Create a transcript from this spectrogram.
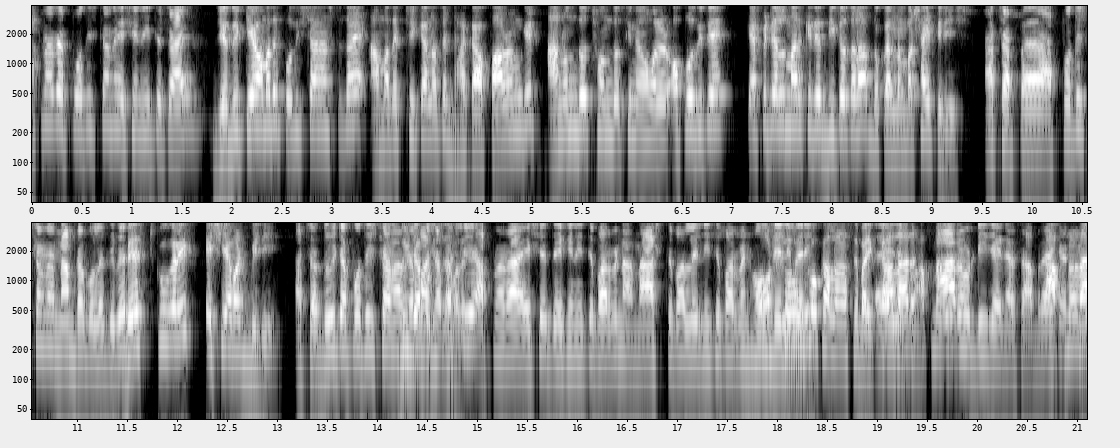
আপনাদের প্রতিষ্ঠানে এসে নিতে চায়? যদি কেউ আমাদের প্রতিষ্ঠানে আসতে চায় আমাদের ঠিকানা হচ্ছে ঢাকা ফার্ম গেট আনন্দ ছন্দ সিনেমা হলের অপোজিটে ক্যাপিটাল মার্কেটের দ্বিতীয়তলা দোকান নাম্বার সাঁত্রিশ আচ্ছা প্রতিষ্ঠানের নামটা বলে দিবে। Best cookeries Asia mart BD. আচ্ছা দুইটা প্রতিষ্ঠান আছে পাশাপাশি। আপনারা এসে দেখে নিতে পারবেন আর না আসতে পারলে নিতে পারবেন হোম ডেলিভারি কালার আছে ভাই। কালার আপনার আরও ডিজাইন আছে। আমরা আপনারা।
